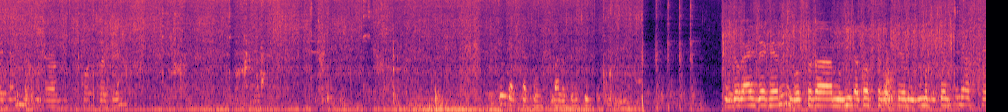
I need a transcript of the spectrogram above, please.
দেখেন মুরগিটা কষতেছে দেখেন, গোস্তটা, মুরগিটা কষতে কষতে মুরগির মধ্যে তেল চলে আসছে।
